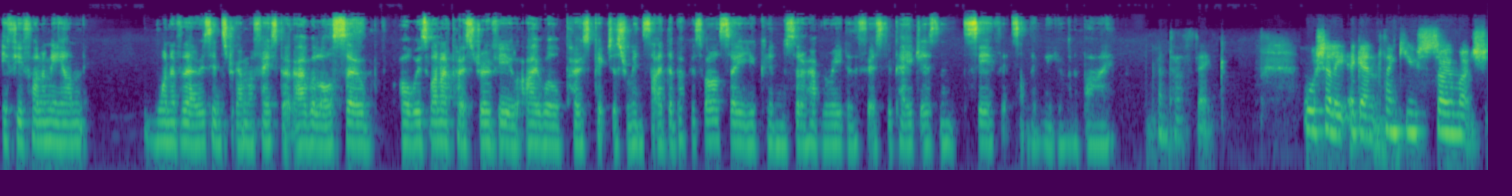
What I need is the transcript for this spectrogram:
if you follow me on one of those, Instagram or Facebook, I will also always, when I post a review, I will post pictures from inside the book as well. So you can sort of have a read of the first few pages and see if it's something that you want to buy. Fantastic. Well, Shelley, again, thank you so much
